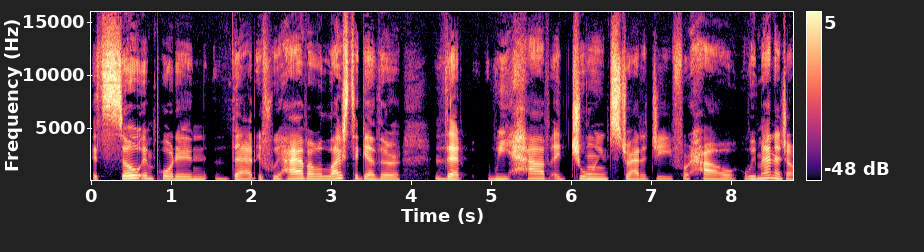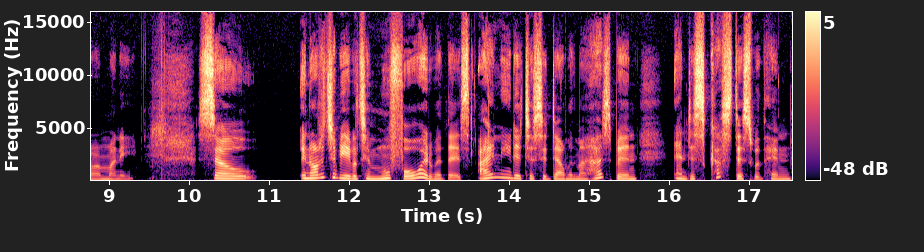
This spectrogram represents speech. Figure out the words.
it's so important that if we have our lives together, that we have a joint strategy for how we manage our money. So, in order to be able to move forward with this, I needed to sit down with my husband and discuss this with him,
